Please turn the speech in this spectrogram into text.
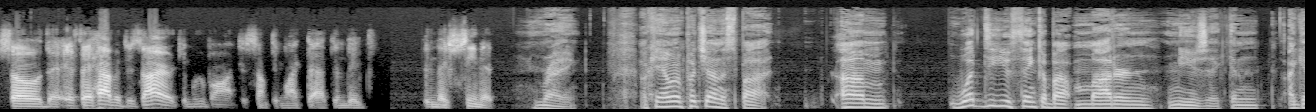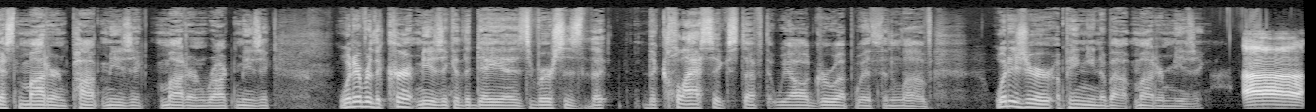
So that if they have a desire to move on to something like that, then they've then they've seen it. Right. Okay, I'm going to put you on the spot. Um, what do you think about modern music and I guess modern pop music, modern rock music, whatever the current music of the day is versus the the classic stuff that we all grew up with and love? What is your opinion about modern music? Uh,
